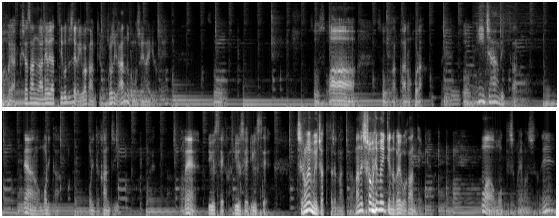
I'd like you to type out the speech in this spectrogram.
の、役者さんがあれをやってること自体が違和感っていうのも正直あるのかもしれないけどね。そう。そうそう。ああ、そう、なんかあの、ほら、兄ちゃんって言ってた、あの、ね、あの、森田、森田幹事やってたあのね、流星か、流星、流星。白目向いちゃってたじゃん、なんか。なんで白目向いてんのかよくわかんねえ、みたいな。のは思ってしまいましたね。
